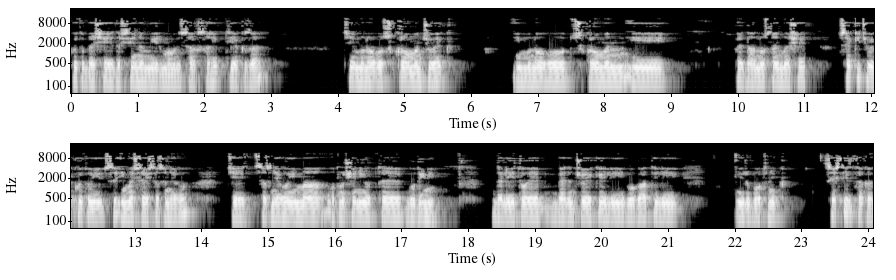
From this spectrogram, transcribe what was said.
който беше дъщеря на Мир Мухаммад Исак Сахиб. Тя каза, че много скромен човек и много скромен и преданост имаше всеки човек, който има среща с него, че с него има отношение от години. Дали той е беден човек или богат или работник. Всички така,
